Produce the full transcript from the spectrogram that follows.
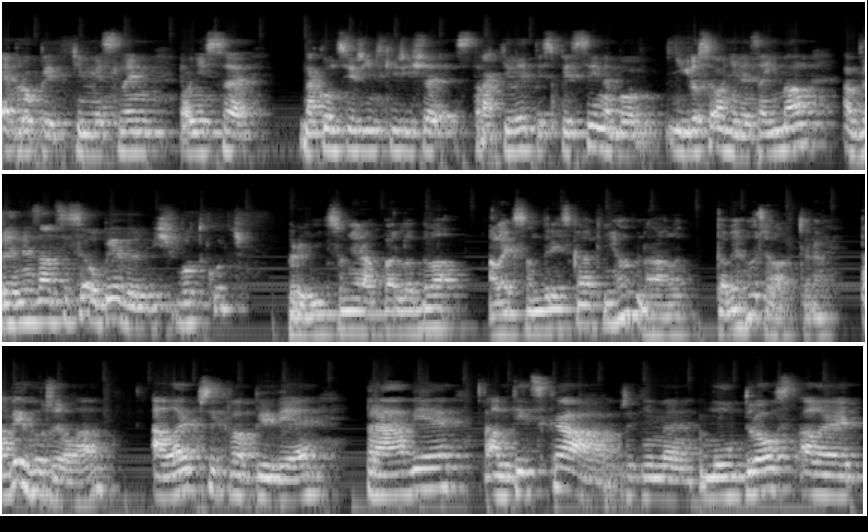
Evropy. Tím myslím, oni se na konci římské říše ztratili ty spisy, nebo nikdo se o ně nezajímal a v renesanci se objevili. Víš, odkud? První, co mě napadlo, byla Alexandrijská knihovna, ale ta vyhořela teda. Ta vyhořela, ale překvapivě právě antická, řekněme, moudrost, ale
